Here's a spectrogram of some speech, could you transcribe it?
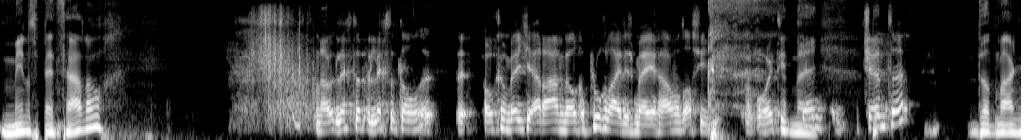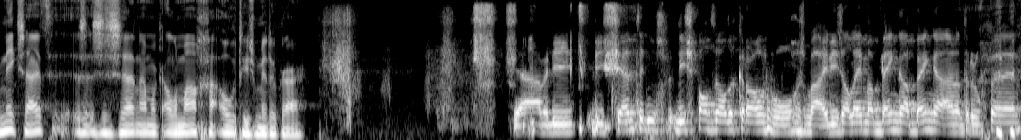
Menos Pensado? Nou, ligt het, ligt het dan eh, ook een beetje eraan welke ploegleiders meegaan? Want als hij, hoe heet die, Nee. Chen- Chente? Dat maakt niks uit. Ze, ze zijn namelijk allemaal chaotisch met elkaar. Ja, maar die, die Chente die, die spant wel de kroon volgens mij. Die is alleen maar benga benga aan het roepen en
